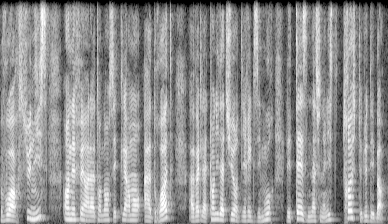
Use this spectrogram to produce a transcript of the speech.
voire s'unisse. En effet, hein, la tendance est clairement à droite. Avec la candidature d'Éric Zemmour, les thèses nationalistes trustent le débat.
